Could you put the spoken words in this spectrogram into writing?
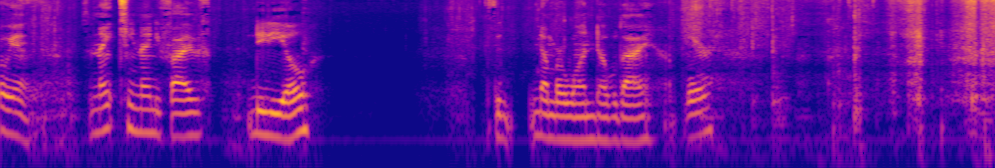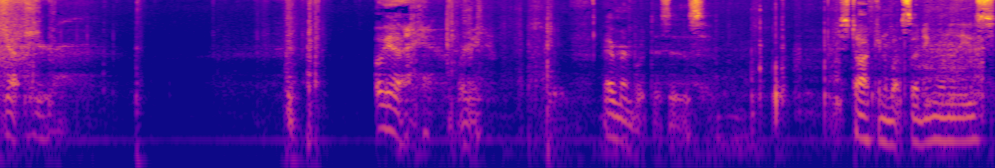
Oh yeah, it's a 1995 DDO. It's the number one double die up there. What we got here? Oh yeah, for me. I remember what this is. He's talking about setting one of these.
